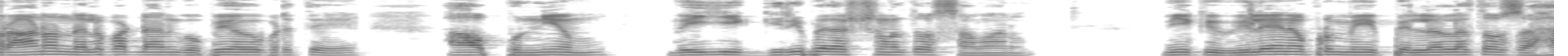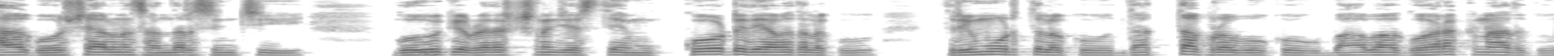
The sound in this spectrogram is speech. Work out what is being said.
ప్రాణం నిలబడడానికి ఉపయోగపడితే ఆ పుణ్యం వెయ్యి గిరి ప్రదక్షిణలతో సమానం. మీకు వీలైనప్పుడు మీ పిల్లలతో సహా గోశాలను సందర్శించి గోవుకి ప్రదక్షిణ చేస్తే ముక్కోటి దేవతలకు త్రిమూర్తులకు దత్త ప్రభువుకు బాబా గోరఖనాథ్కు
